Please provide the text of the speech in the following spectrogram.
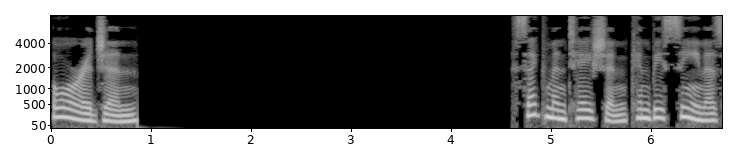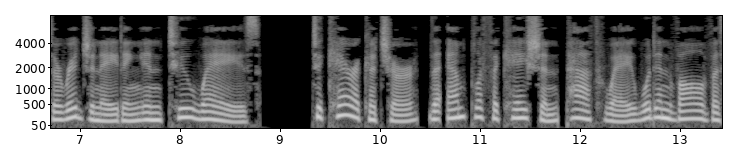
Origin Segmentation can be seen as originating in two ways. To caricature, the amplification pathway would involve a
